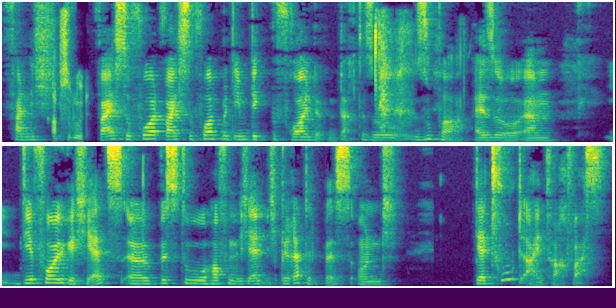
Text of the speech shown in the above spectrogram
Fand ich. Absolut. War ich sofort, war ich sofort mit ihm dick befreundet und dachte so, super. Also, ähm, dir folge ich jetzt, äh, bis du hoffentlich endlich gerettet bist. Und der tut einfach was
